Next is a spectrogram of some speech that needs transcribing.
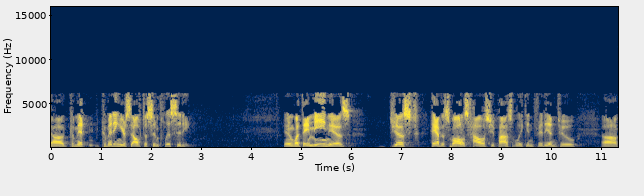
uh, commit, committing yourself to simplicity. And what they mean is just have the smallest house you possibly can fit into. Uh,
